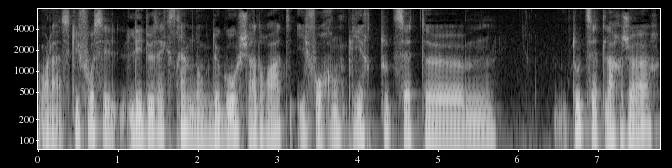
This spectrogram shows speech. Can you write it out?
voilà, ce qu'il faut, c'est les deux extrêmes, donc de gauche à droite, il faut remplir toute cette, euh, toute cette largeur,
